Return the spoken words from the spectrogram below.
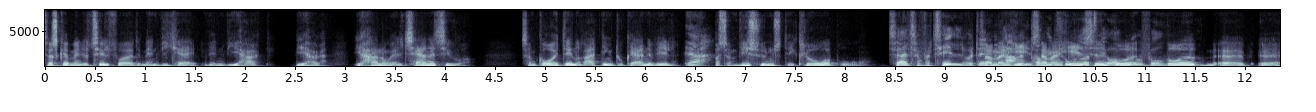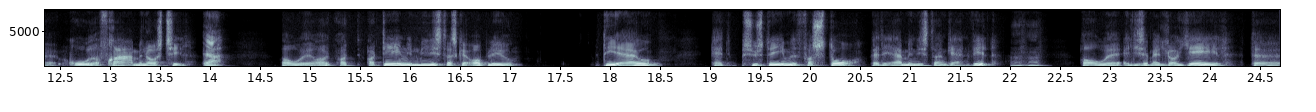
så skal man jo tilføje det, men vi, kan, men vi, har, vi, har, vi har nogle alternativer, som går i den retning, du gerne vil, Ja, og som vi synes, det er klogere at bruge. så altså fortælle, hvordan Så man, har he, andre så man hele tiden både, både øh, øh, råder fra, men også til. Ja, Og, øh, og, og, og det, en minister skal opleve, det er jo, at systemet forstår, hvad det er, ministeren gerne vil, mm-hmm. og øh, er ligesom er lojal øh,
